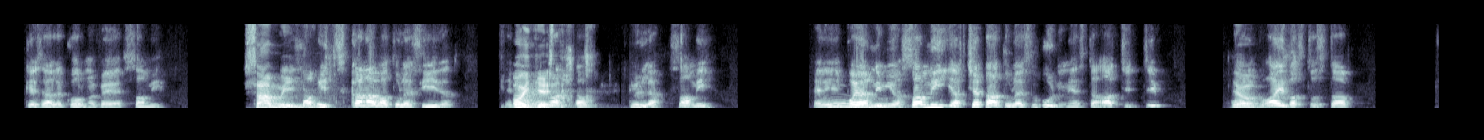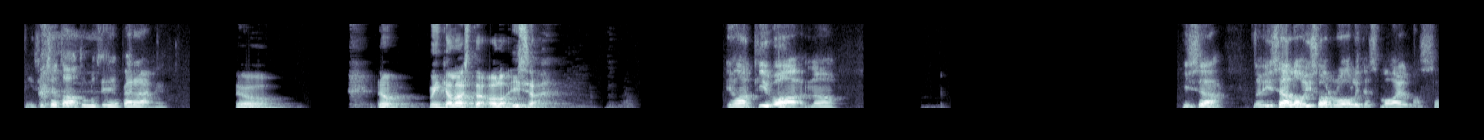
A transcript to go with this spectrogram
kesällä 3V, Sami. Sami? Sami-kanava tulee siitä. Eli Oikeesti? Kyllä, Sami. Eli mm. pojan nimi on Sami ja Cheta tulee sukunimestä Achichi. Joo. Aivastusta niin se seta on tullut siihen perään. Niin... Joo. No, minkälaista olla isä? Ihan kivaa. No, isä. No isällä on iso rooli tässä maailmassa.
